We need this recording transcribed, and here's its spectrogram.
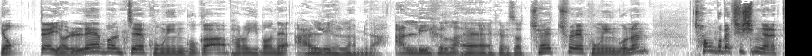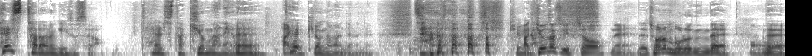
역대 14번째 공인구가 바로 이번에 알리흘라입니다. 알리흘라. 네, 그래서 최초의 공인구는 1970년에 텔스타라는 게 있었어요. 텔스타 기억나네요. 네. 아니, 뭐 기억나면 안 되는데. 아, 기억날 수 있죠. 네. 네. 저는 모르는데, 어. 네.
